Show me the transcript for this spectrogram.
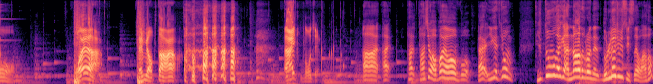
어. 뭐야? 재미없다. 아이 노잼. 아, 아, 다, 다시 와봐요. 뭐, 아, 이게 좀 유튜브 각이 안 나와서 그런데 놀래줄 수 있어요, 와서?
